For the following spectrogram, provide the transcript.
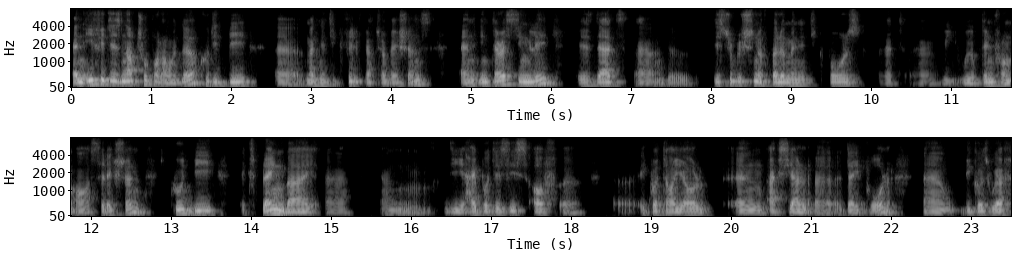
And if it is not true polar wander, could it be uh, magnetic field perturbations? And interestingly, is that uh, the distribution of paleomagnetic poles that uh, we, we obtain from our selection could be explained by uh, um, the hypothesis of uh, uh, equatorial and axial dipole, because we have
